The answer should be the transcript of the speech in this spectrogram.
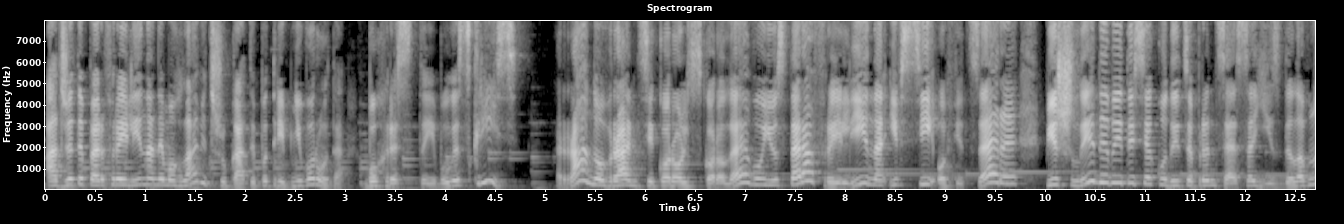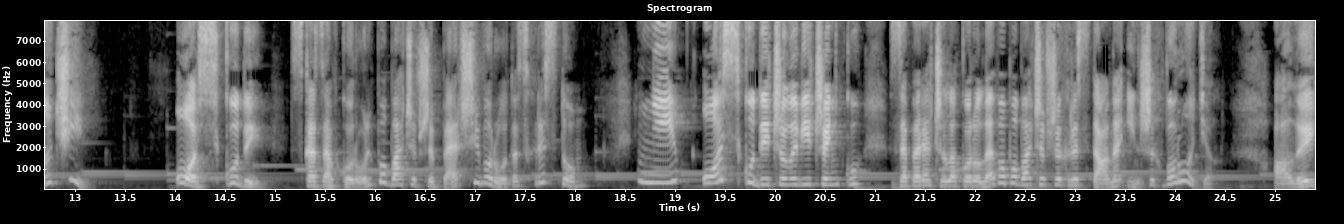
адже тепер Фрейліна не могла відшукати потрібні ворота, бо хрести були скрізь. Рано вранці король з королевою, стара Фрейліна і всі офіцери пішли дивитися, куди ця принцеса їздила вночі. Ось куди, сказав король, побачивши перші ворота з хрестом. Ні, ось куди, чоловіченьку, заперечила королева, побачивши хреста на інших воротях. Але й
